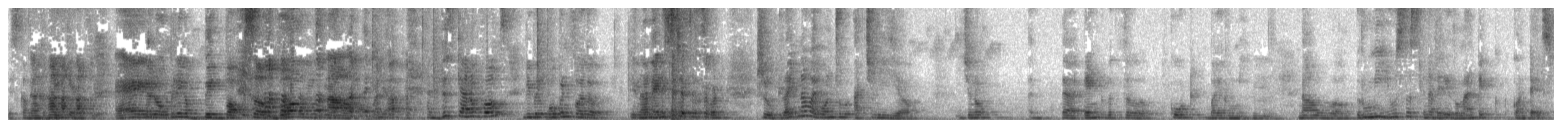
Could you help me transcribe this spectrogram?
is coming to take care of you. Hey, you're opening a big box of worms now. yeah. And this can of worms we will open further in, In our the next next episode. episode. True. Right now, I want to actually, uh, you know, uh, end with the quote by Rumi. Hmm. Now, uh, Rumi used this in a very romantic context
